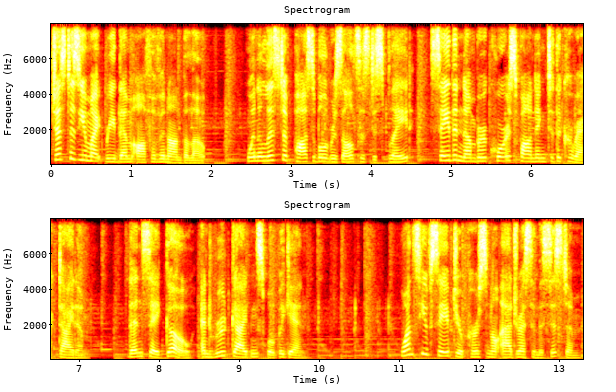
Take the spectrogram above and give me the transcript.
just as you might read them off of an envelope. When a list of possible results is displayed, say the number corresponding to the correct item. Then say Go and route guidance will begin. Once you've saved your personal address in the system,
